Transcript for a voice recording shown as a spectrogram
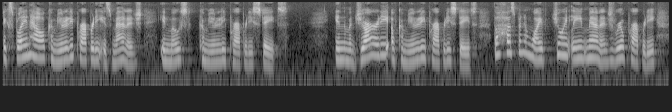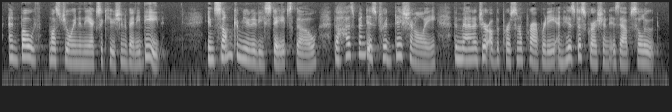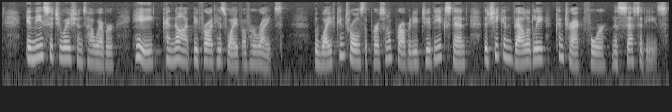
Explain how community property is managed in most community property states. In the majority of community property states, the husband and wife jointly manage real property and both must join in the execution of any deed. In some community states, though, the husband is traditionally the manager of the personal property and his discretion is absolute. In these situations, however, he cannot defraud his wife of her rights. The wife controls the personal property to the extent that she can validly contract for necessities.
